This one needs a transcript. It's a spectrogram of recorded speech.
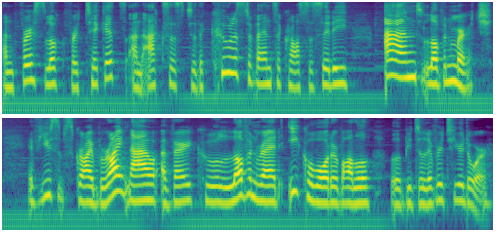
and first look for tickets and access to the coolest events across the city and love and merch. If you subscribe right now, a very cool Love and Red Eco Water bottle will be delivered to your door.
